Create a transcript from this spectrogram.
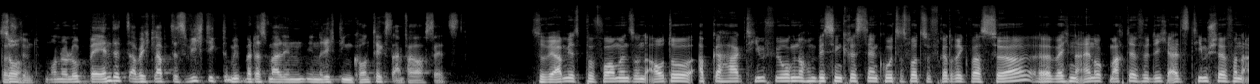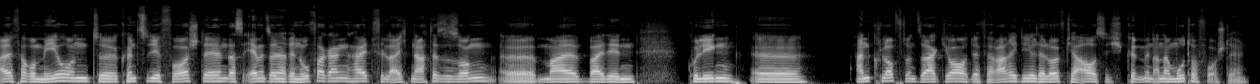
Das so, stimmt. Monolog beendet, aber ich glaube, das ist wichtig, damit man das mal in, in den richtigen Kontext einfach auch setzt. So, wir haben jetzt Performance und Auto abgehakt, Teamführung noch ein bisschen. Christian, kurzes Wort zu Frederik Vasseur. Äh, welchen Eindruck macht er für dich als Teamchef von Alfa Romeo und äh, könntest du dir vorstellen, dass er mit seiner Renault-Vergangenheit vielleicht nach der Saison äh, mal bei den Kollegen äh, anklopft und sagt, ja, der Ferrari-Deal, der läuft ja aus. Ich könnte mir einen anderen Motor vorstellen.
